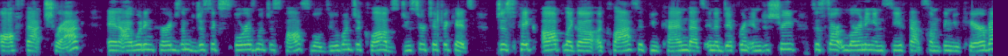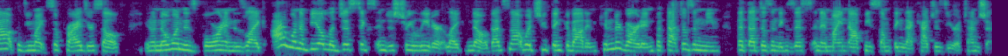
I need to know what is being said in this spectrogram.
off that track. And I would encourage them to just explore as much as possible, do a bunch of clubs, do certificates, just pick up like a, a class if you can that's in a different industry to start learning and see if that's something you care about because you might surprise yourself you know, no one is born and is like, I want to be a logistics industry leader. Like, no, that's not what you think about in kindergarten, but that doesn't mean that that doesn't exist and it might not be something that catches your attention.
